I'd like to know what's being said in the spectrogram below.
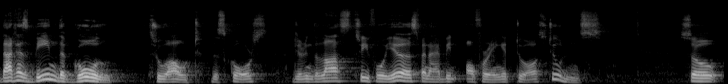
that has been the goal throughout this course during the last three, four years when I have been offering it to our students. So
